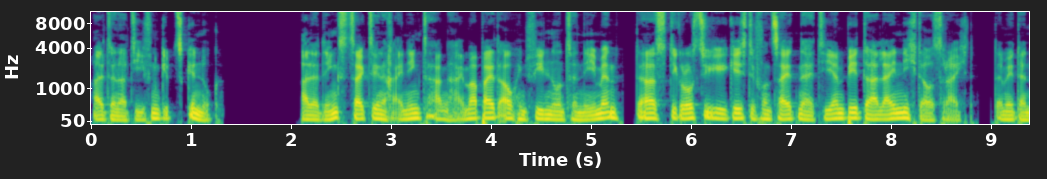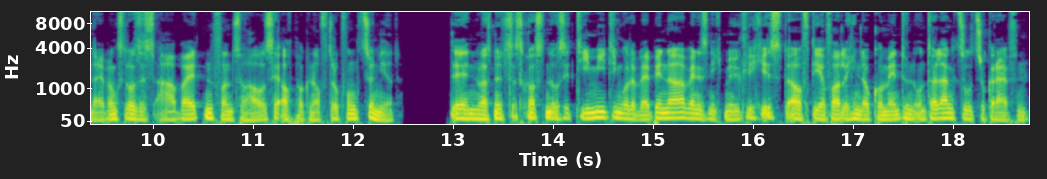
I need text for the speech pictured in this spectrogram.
Alternativen gibt's genug. Allerdings zeigt sich nach einigen Tagen Heimarbeit auch in vielen Unternehmen, dass die großzügige Geste von Seiten IT-Anbieter allein nicht ausreicht, damit ein reibungsloses Arbeiten von zu Hause auch per Knopfdruck funktioniert. Denn was nützt das kostenlose Teammeeting oder Webinar, wenn es nicht möglich ist, auf die erforderlichen Dokumente und Unterlagen zuzugreifen,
